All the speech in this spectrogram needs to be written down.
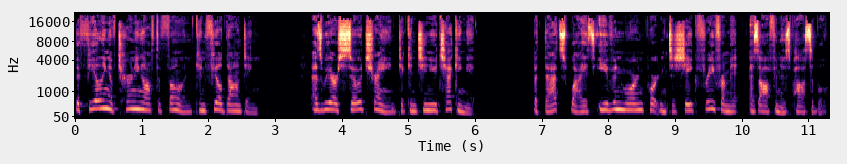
The feeling of turning off the phone can feel daunting, as we are so trained to continue checking it. But that's why it's even more important to shake free from it as often as possible.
